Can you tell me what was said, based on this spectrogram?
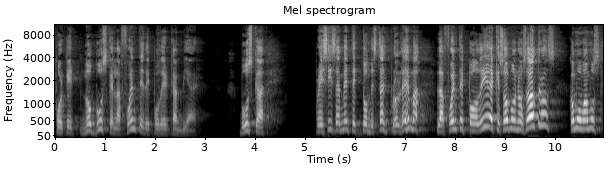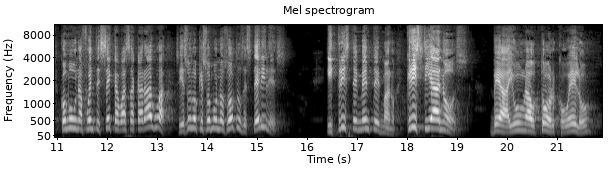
porque no buscan la fuente de poder cambiar. Busca precisamente donde está el problema, la fuente podrida que somos nosotros. ¿Cómo vamos, cómo una fuente seca va a sacar agua? Si eso es lo que somos nosotros, estériles. Y tristemente, hermano, cristianos Vea, hay un autor, Coelho,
